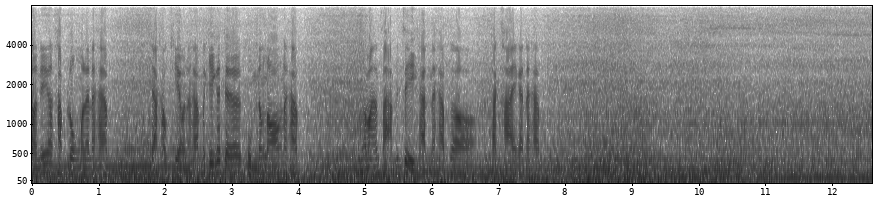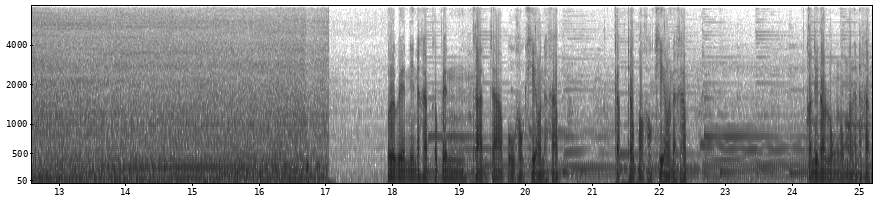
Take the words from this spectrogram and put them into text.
ตอนนี้ก็ขับลงมาแล้วนะครับ จากเขาเขียวนะครับ เมื่อกี้ก็เจอกลุ่มน้องๆนะครับ ประมาณ3-4ถึงคันนะครับ ก็ทักทายกันนะครับ บริเวณนี้นะครับก็เป็นศาลเจ้าปู่เขาเขียวนะครับ กับเจ้าพ่อเขาเขียวนะครับ ตอนนี้เราลงลงมาแล้วนะครับ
